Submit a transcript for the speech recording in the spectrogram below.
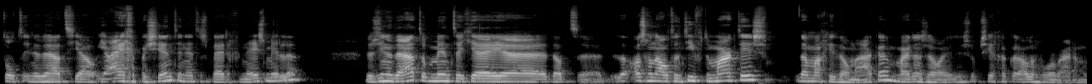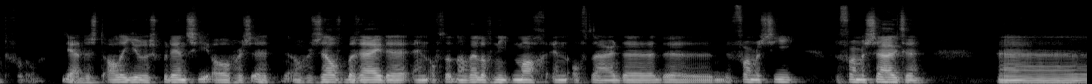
tot inderdaad jouw, jouw eigen patiënten, net als bij de geneesmiddelen. Dus inderdaad, op het moment dat jij uh, dat, uh, als er een alternatief op de markt is, dan mag je het wel maken, maar dan zal je dus op zich ook aan alle voorwaarden moeten voldoen. Ja, dus alle jurisprudentie over, over zelfbereiden en of dat nou wel of niet mag en of daar de, de, de farmacie, de farmaceuten uh,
